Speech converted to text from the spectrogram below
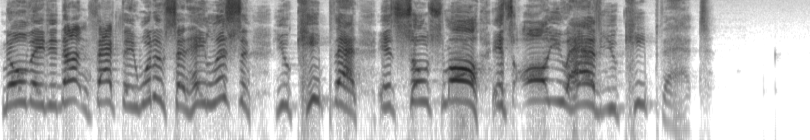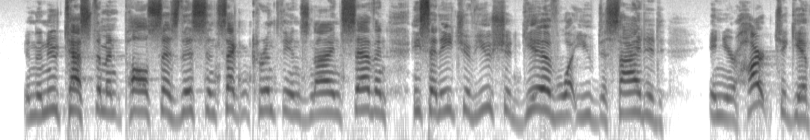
No, they did not. In fact, they would have said, hey, listen, you keep that. It's so small, it's all you have. You keep that. In the New Testament, Paul says this in 2 Corinthians 9 7. He said, Each of you should give what you've decided in your heart to give,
